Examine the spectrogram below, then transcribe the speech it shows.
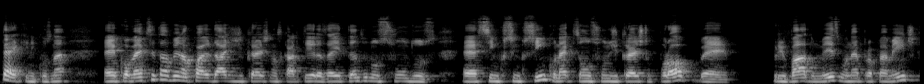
técnicos, né? É, como é que você está vendo a qualidade de crédito nas carteiras aí, tanto nos fundos é, 555, né, que são os fundos de crédito pró, é, privado mesmo, né, propriamente,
